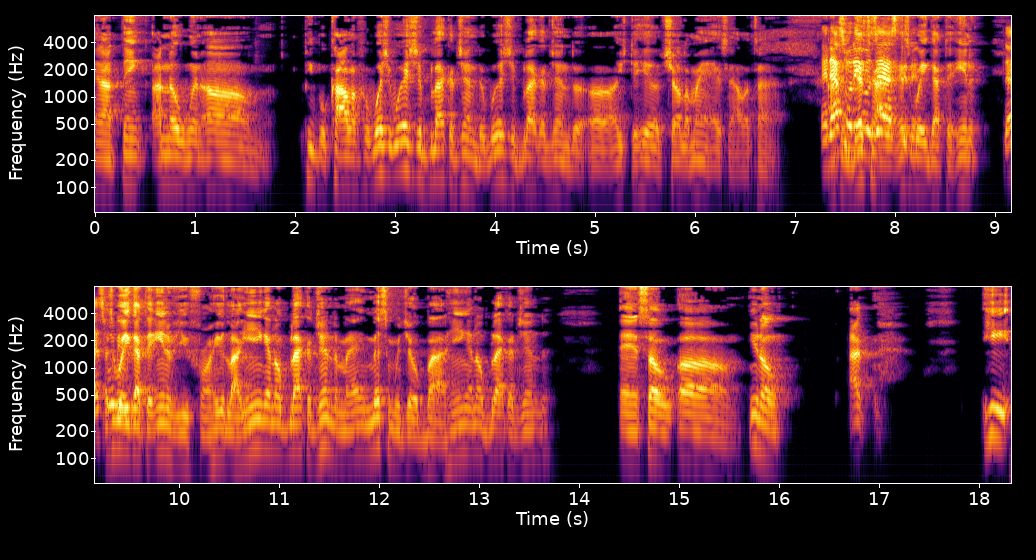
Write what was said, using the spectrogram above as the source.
and I think I know when um people calling for where's your, where's your black agenda? Where's your black agenda? Uh, I used to hear Charlemagne asking all the time, And that's what he was how- asking. That's where he got the inter- That's, That's where he got the interview from. He was like, he ain't got no black agenda, man. He ain't messing with Joe Biden. He ain't got no black agenda. And so, um, you know, I he,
